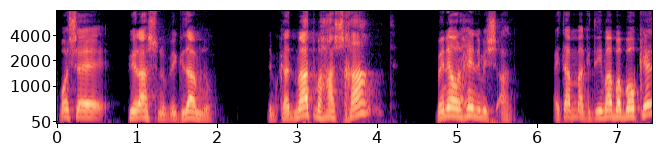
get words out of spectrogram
כמו שפירשנו והקדמנו. למקדמת מחשכת בני אורחין למשאל. הייתה מקדימה בבוקר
